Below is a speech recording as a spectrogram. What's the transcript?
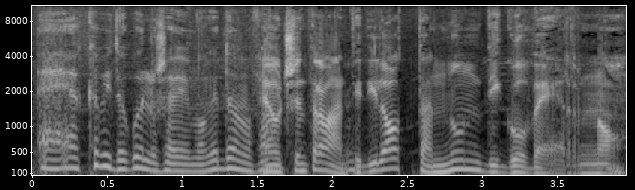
Eh, ho capito, quello c'avevamo. Che dovevamo È fare? un centravanti di lotta, non di governo.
